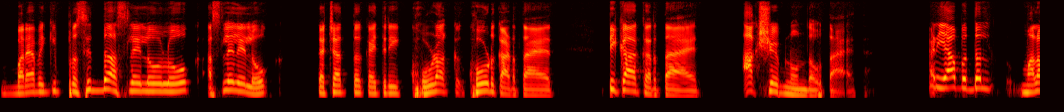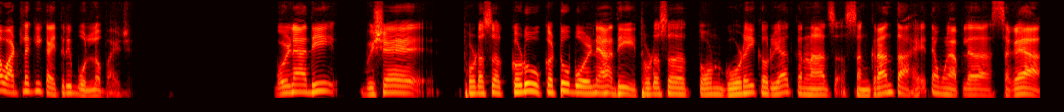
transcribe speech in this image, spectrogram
बऱ्यापैकी प्रसिद्ध असलेले लोक असलेले लोक त्याच्यात काहीतरी खोडा खोड काढतायत टीका करतायत आक्षेप नोंदवतायत. आणि याबद्दल मला वाटलं की काहीतरी बोललं पाहिजे. बोलण्याआधी विषय थोडंसं कडू कटू बोलण्याआधी थोडंसं तोंड गोडही करूयात कारण आज संक्रांत आहे. त्यामुळे आपल्या सगळ्या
